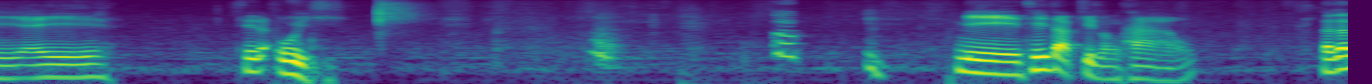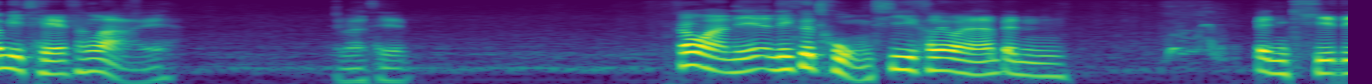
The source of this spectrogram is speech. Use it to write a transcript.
มีไอ้ที่อุ้ยมีที่ดับกลิ่นรองเท้า แล้วก็มีเทปทั้งหลายเห็นไหมเทปก็ประมาณนี้อันนี้คือถุงที่เขาเรียกว่านะเป็นเป็นคิด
